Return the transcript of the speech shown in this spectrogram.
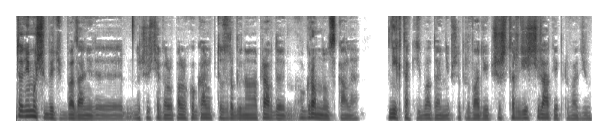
to nie musi być badanie e, oczywiście Galupa, tylko Galup to zrobił na naprawdę ogromną skalę. Nikt takich badań nie przeprowadził. Przez 40 lat je prowadził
